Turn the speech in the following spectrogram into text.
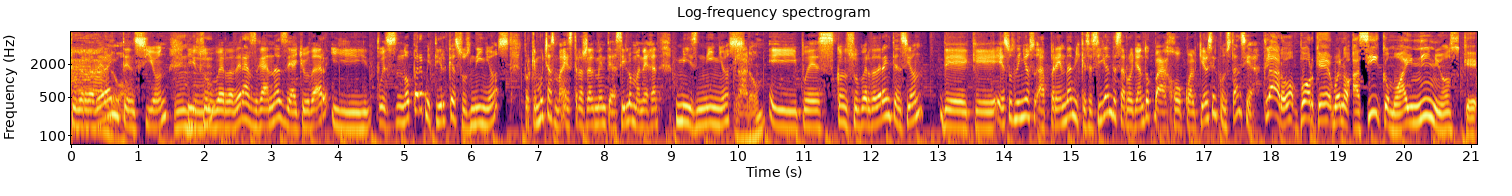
su verdadera intención y sus verdaderas ganas de ayudar y pues no permitir que sus niños, porque muchas maestras realmente así lo manejan, mis niños. Claro. Y pues con su verdadera intención de que esos niños aprendan y que se sigan desarrollando bajo cualquier circunstancia. Claro, porque, bueno, así como hay niños que,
